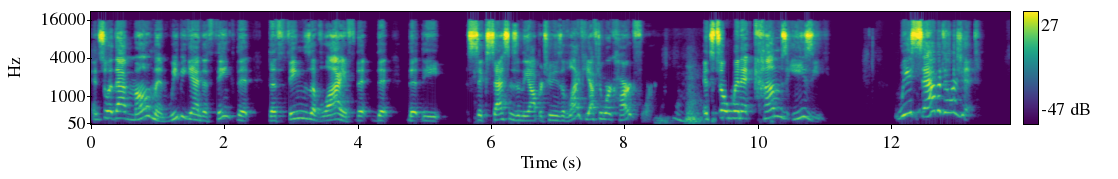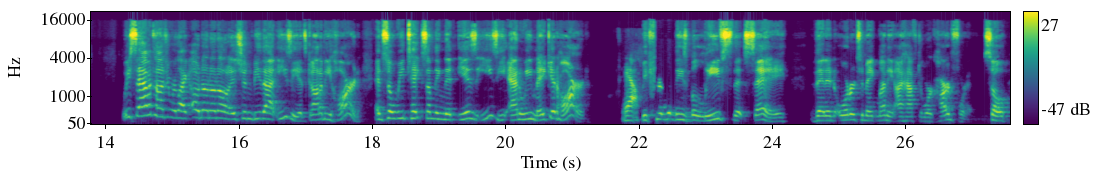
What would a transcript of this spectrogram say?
And so at that moment, we began to think that the things of life that that that the successes and the opportunities of life you have to work hard for. Mm-hmm. And so when it comes easy, we sabotage it. We sabotage it. We're like, oh, no, no, no, it shouldn't be that easy. It's got to be hard. And so we take something that is easy and we make it hard. Yeah. Because of these beliefs that say that in order to make money, I have to work hard for it. So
